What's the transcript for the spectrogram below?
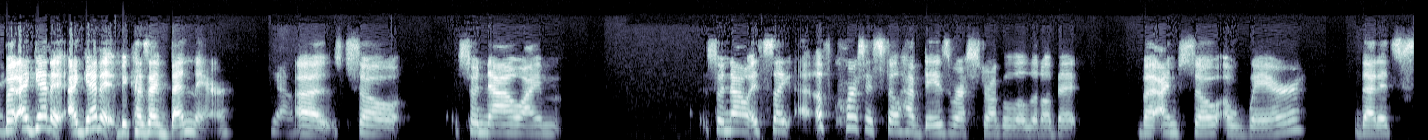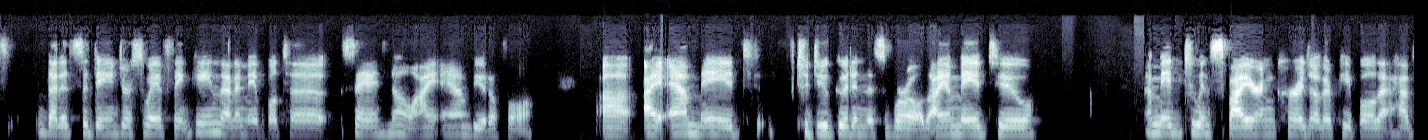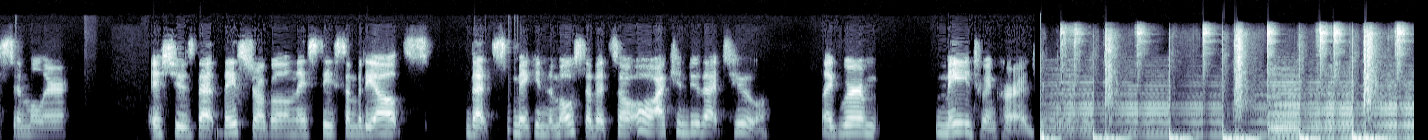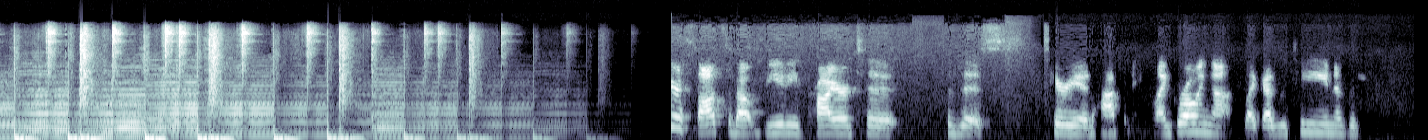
but I get it. I get it because I've been there. Yeah. Uh, so, so now I'm. So now it's like, of course, I still have days where I struggle a little bit, but I'm so aware that it's that it's a dangerous way of thinking that I'm able to say, no, I am beautiful. Uh, I am made to do good in this world. I am made to. I'm made to inspire and encourage other people that have similar issues that they struggle and they see somebody else that's making the most of it so oh i can do that too like we're made to encourage. Your thoughts about beauty prior to to this period happening? Like growing up like as a teen as a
